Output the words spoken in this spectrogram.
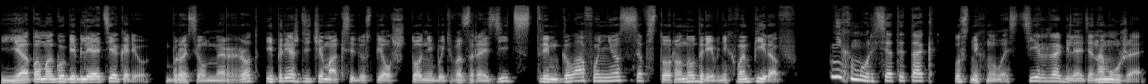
«Я помогу библиотекарю», – бросил Меррот, и прежде чем Аксель успел что-нибудь возразить, стремглав унесся в сторону древних вампиров. «Не хмурься ты так», – усмехнулась Тирра, глядя на мужа.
